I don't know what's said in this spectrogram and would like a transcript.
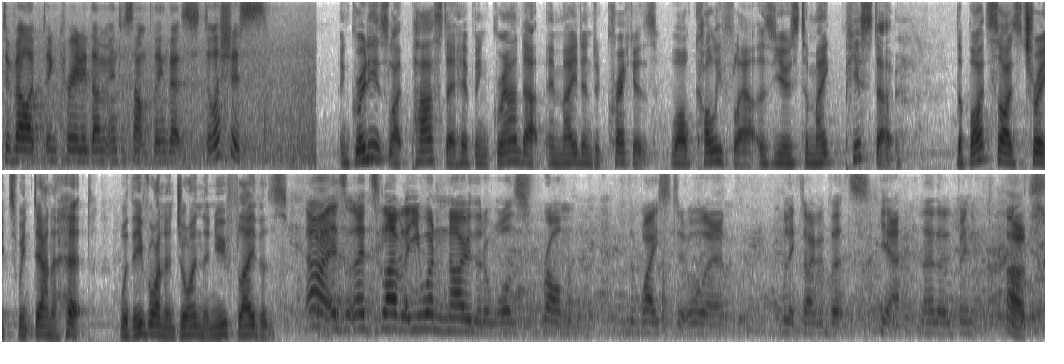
developed and created them into something that's delicious. Ingredients like pasta have been ground up and made into crackers, while cauliflower is used to make pesto. The bite-sized treats went down a hit, with everyone enjoying the new flavours. Oh, it's, it's lovely. You wouldn't know that it was from the waste or uh, leftover bits. Yeah, no, they've been. Oh, it's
